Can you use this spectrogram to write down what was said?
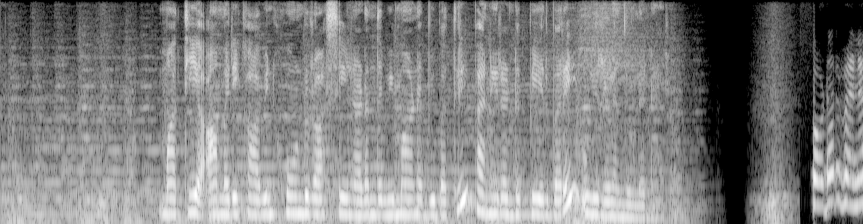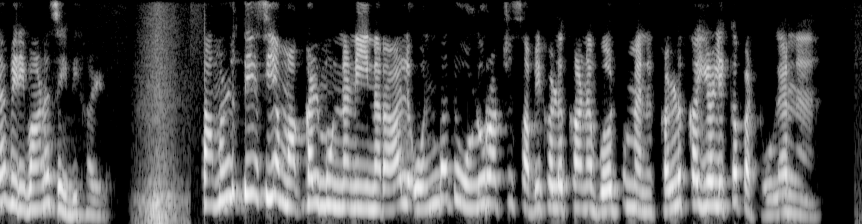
மத்திய அமெரிக்காவின் ஹோண்டுராஸில் நடந்த விமான விபத்தில் பன்னிரண்டு பேர் வரை உயிரிழந்துள்ளனர். தொடர்வென விரிவான செய்திகள். தமிழ் தேசிய மக்கள் முன்னணியினரால் ஒன்பது உள்ளூராட்சி சபைகளுக்கான வேட்புமனுக்கள் கையளிக்கப்பட்டுள்ளன.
